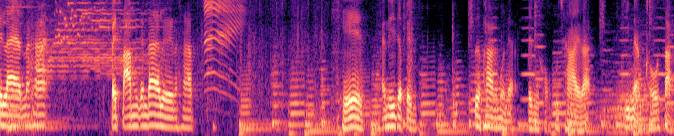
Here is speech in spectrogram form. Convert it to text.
ยแลนด์นะฮะ ไปตามกันได้เลยนะครับ โอเค อันนี้จะเป็นเสื้อผ้าทั้งหมดเนี่ย เป็นของผู้ชายละ ที่แหม่มเขาสั่ง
